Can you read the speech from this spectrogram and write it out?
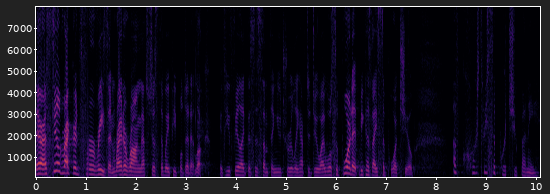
There are sealed records for a reason, right or wrong. That's just the way people did it. Look, if you feel like this is something you truly have to do, I will support it because I support you. Of course we support you, Bunny.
